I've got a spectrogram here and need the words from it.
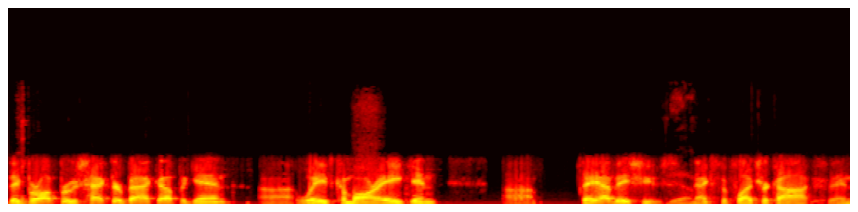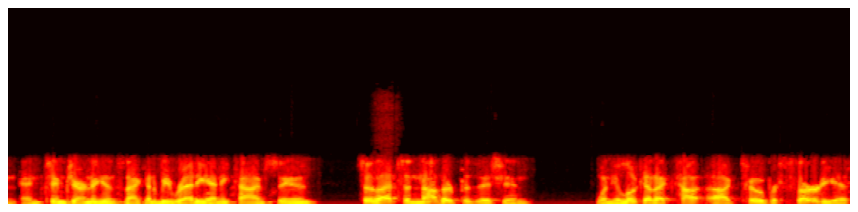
they brought Bruce Hector back up again. Uh, Wade Kamar Aiken. Uh, they have issues Yeah. next to Fletcher Cox, and and Tim Jernigan's not going to be ready anytime soon. So that's another position. When you look at October 30th,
